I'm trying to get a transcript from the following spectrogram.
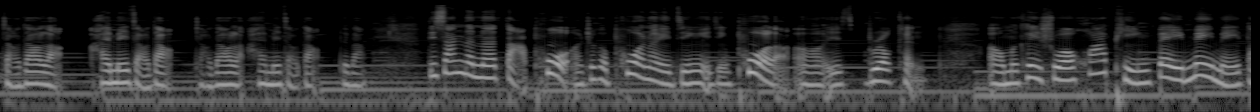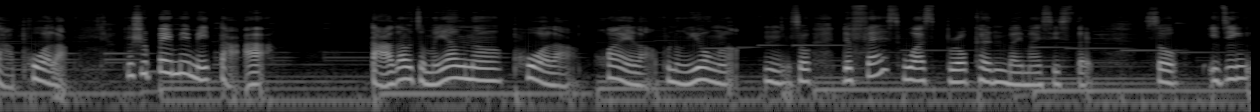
找到了，还没找到，找到了，还没找到，对吧？第三的呢，打破啊，这个破呢已经已经破了啊，is broken 啊，我们可以说花瓶被妹妹打破了，就是被妹妹打，打到怎么样呢？破了，坏了，不能用了。嗯，so the face was broken by my sister。So 已经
